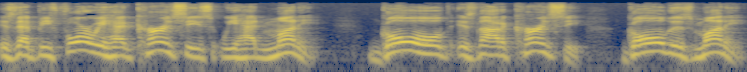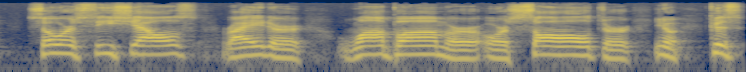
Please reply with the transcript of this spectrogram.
is that before we had currencies, we had money. Gold is not a currency. Gold is money. So are seashells, right? Or wampum or, or salt or, you know, because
